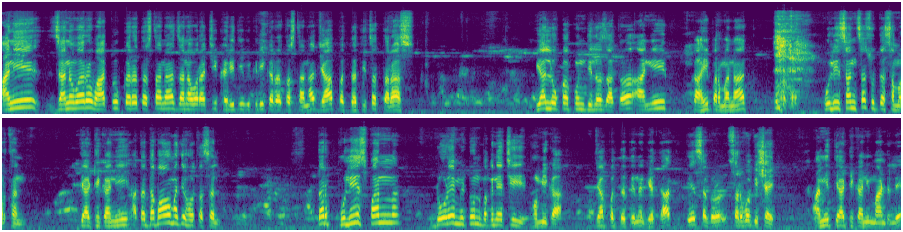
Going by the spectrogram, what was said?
आणि जनावर वाहतूक करत असताना जनावराची खरेदी विक्री करत असताना ज्या पद्धतीचा त्रास या लोकांकडून दिलं जातं आणि काही प्रमाणात पोलिसांचं सुद्धा समर्थन त्या ठिकाणी आता दबावामध्ये होत असेल. तर पोलीस पण डोळे मिटून बघण्याची भूमिका ज्या पद्धतीनं घेतात ते सगळं सर्व विषय आम्ही त्या ठिकाणी मांडले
